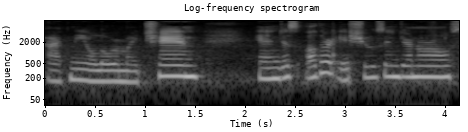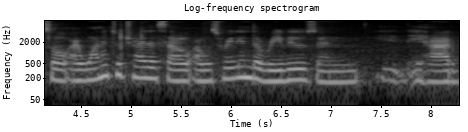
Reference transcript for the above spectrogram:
acne all over my chin and just other issues in general. So i wanted to try this out. I was reading the reviews and it, had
